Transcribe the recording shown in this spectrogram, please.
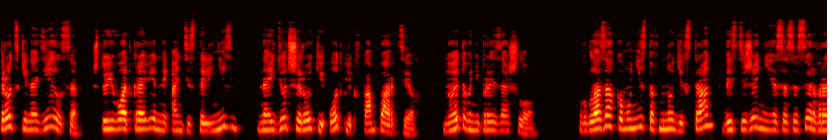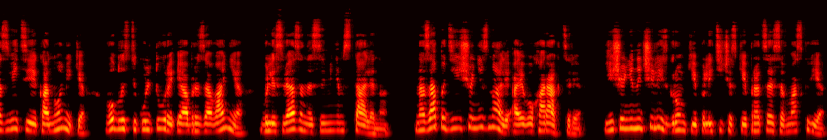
Троцкий надеялся, что его откровенный антисталинизм найдет широкий отклик в компартиях, но этого не произошло. В глазах коммунистов многих стран достижения СССР в развитии экономики, в области культуры и образования были связаны с именем Сталина. На Западе еще не знали о его характере, еще не начались громкие политические процессы в Москве,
